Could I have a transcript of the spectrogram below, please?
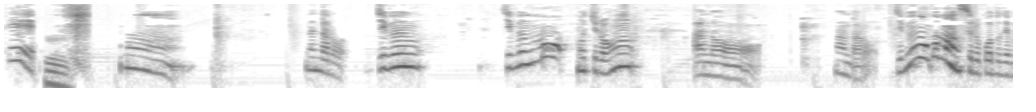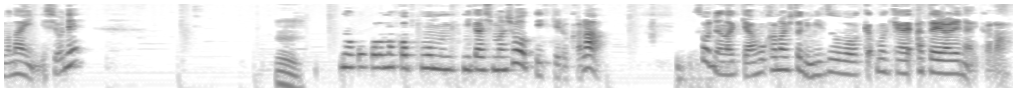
て、うん。うん。なんだろう。自分、自分ももちろん、あの、なんだろう。自分を我慢することでもないんですよね。うん。の心のコップを満たしましょうって言ってるから、そうじゃなきゃ他の人に水を分け分け与えられないから。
